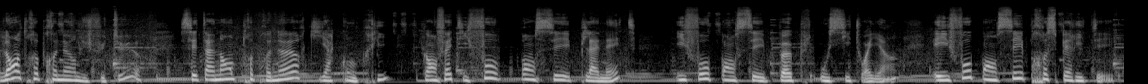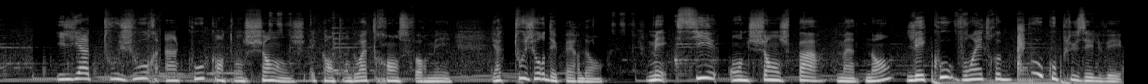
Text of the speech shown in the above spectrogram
L'entrepreneur du futur, c'est un entrepreneur qui a compris qu'en fait, il faut penser planète, il faut penser peuple ou citoyen, et il faut penser prospérité. Il y a toujours un coût quand on change et quand on doit transformer. Il y a toujours des perdants. Mais si on ne change pas maintenant, les coûts vont être beaucoup plus élevés.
